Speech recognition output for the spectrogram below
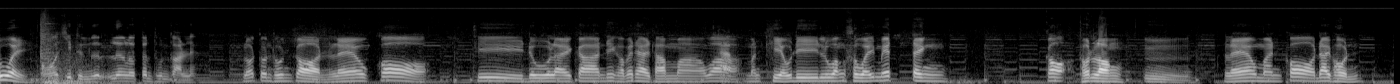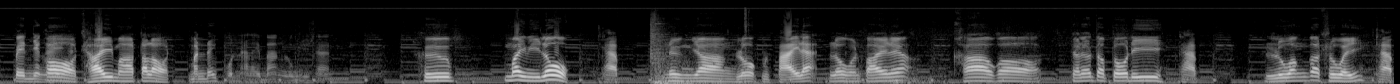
ด้วย โอ้คิดถึงเรื่องลดต้นทุนก่อนเลย ลดต้นทุนก่อนแล้วก็ที่ดูรายการที่เขาไปถ่ายทำมาว่าครับ มันเขียวดีรวงสวยเม็ดเต็ง ก็ทดลองอืม แล้วมันก็ได้ผลเป็นยังไงก็ฮะใช้มาตลอด มันได้ผลอะไรบ้างลุงยูชาติคือไม่มีโรคครับหนึ่งอย่างโลกมันไปแล้วโรคมันไปแล้ว ข้าวก็เจริญเติบโตดีครับรวงก็สวยครับ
